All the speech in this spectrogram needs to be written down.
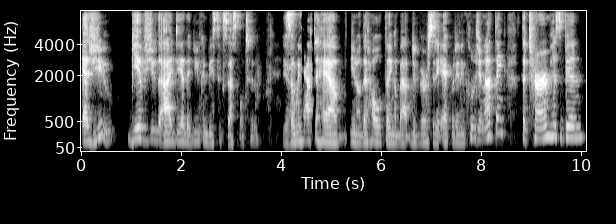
as you, gives you the idea that you can be successful too. Yeah. So we have to have, you know, that whole thing about diversity, equity, and inclusion. And I think the term has been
